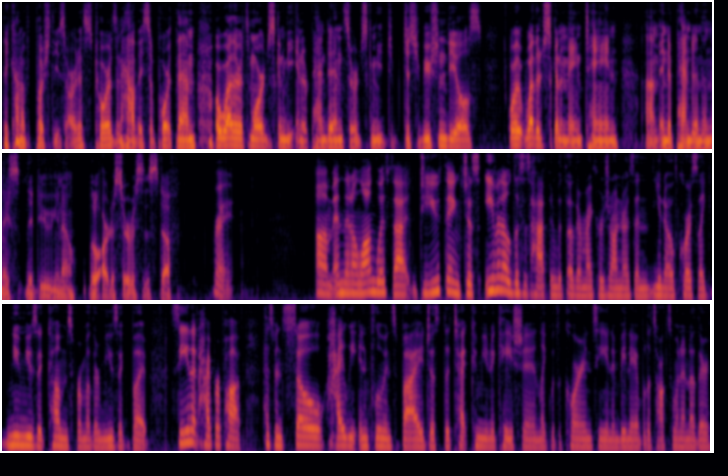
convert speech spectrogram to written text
they kind of push these artists towards and how they support them, or whether it's more just going to be independence or just going to be d- distribution deals, or whether it's just going to maintain um, independent and they they do you know little artist services stuff. Right. Um, and then along with that, do you think just even though this has happened with other microgenres and you know, of course, like new music comes from other music, but seeing that hyperpop has been so highly influenced by just the tech communication, like with the quarantine and being able to talk to one another,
